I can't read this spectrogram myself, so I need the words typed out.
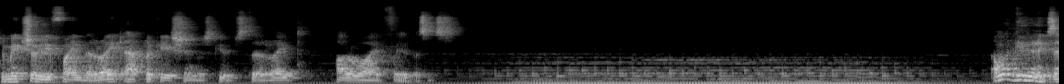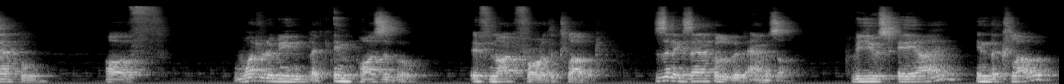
to make sure you find the right application which gives the right ROI for your business. I want to give you an example of what would have been like impossible if not for the cloud. This is an example with Amazon. We used AI in the cloud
